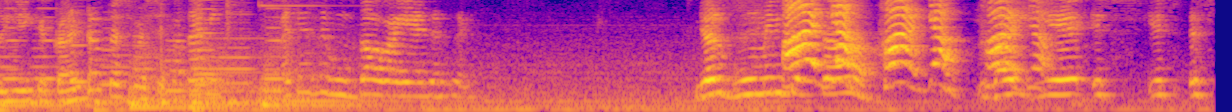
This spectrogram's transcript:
तो ये क्या करंट आता है इसमें से? पता नहीं। ऐसे ऐसे घूमता होगा ये ऐसे ऐसे। यार घूम ही नहीं हाँ क्या सकता हाँ क्या हाँ भाई क्या ये इस इस इस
